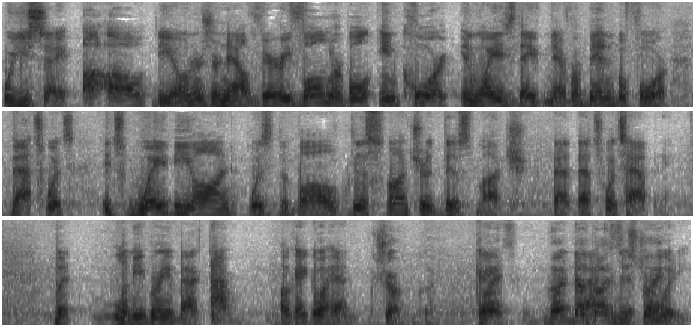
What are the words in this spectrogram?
where you say, uh oh, the owners are now very vulnerable in court in ways they've never been before. That's what's, it's way beyond was the ball this much or this much. That, that's what's happening. But let me bring it back to. I'm- okay, go ahead. Sure. Go ahead. Okay. Go ahead. Go ahead. No, Back go to. Mr. Go. Woody.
